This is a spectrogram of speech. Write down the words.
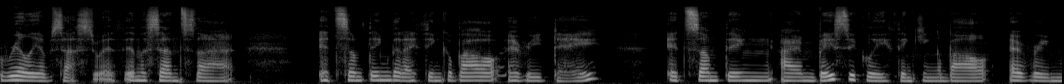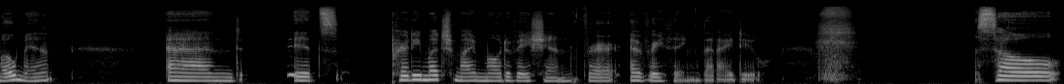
really obsessed with in the sense that it's something that I think about every day. It's something I'm basically thinking about every moment and it's pretty much my motivation for everything that I do. So,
